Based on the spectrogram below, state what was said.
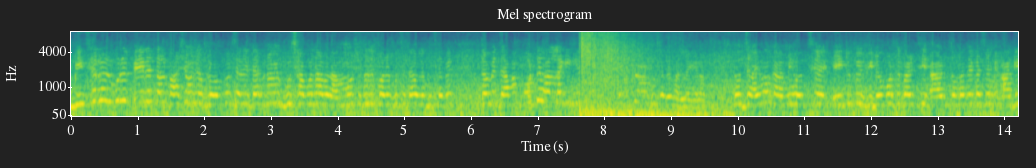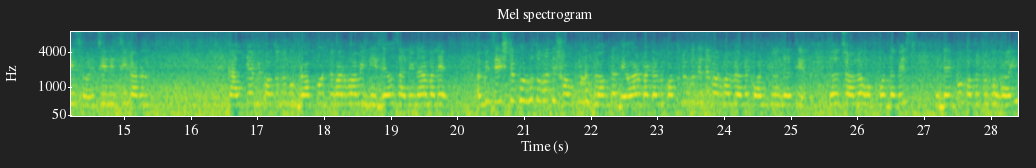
বিছানার উপরে পেরে তার পাশে বসে ব্লগ করছে আর এটা এখন আমি গুছাবো না আবার আম্মুর সাথে যদি পরে গুছে তাহলে গুছাবে। তো আমি জামা পরতে ভালো লাগে কিন্তু একটু আমার গুছাতে ভালো লাগে না। তো যাই হোক, আমি হচ্ছে এইটুকুই ভিডিও করতে পারছি। আর তোমাদের কাছে আমি আগেই সরি চেয়ে নিচ্ছি, কারণ কালকে আমি কতটুকু ব্লগ করতে পারব আমি নিজেও জানি না। মানে আমি চেষ্টা করব তোমাদের সম্পূর্ণ ব্লগটা দেওয়ার বাট আমি কতটুকু দিতে পারব আমি অনেক কনফিউজ আছি। তো চলো হোপ ফর দ্য বেস্ট দেখব কতটুকু হয়।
